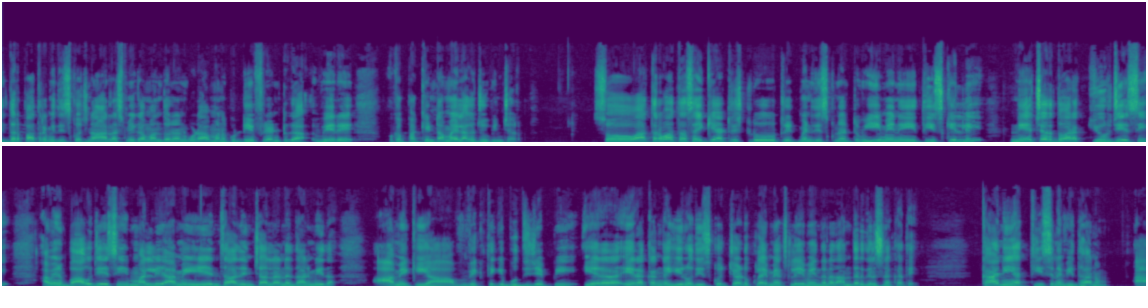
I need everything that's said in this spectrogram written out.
ఇద్దరు పాత్ర మీద తీసుకొచ్చిన ఆ రష్మిక మందోనని కూడా మనకు డిఫరెంట్గా వేరే ఒక పక్కింటి అమ్మాయిలాగా చూపించారు. సో ఆ తర్వాత సైకియాట్రిస్టులు ట్రీట్మెంట్ తీసుకున్నట్టు ఈమెని తీసుకెళ్ళి నేచర్ ద్వారా క్యూర్ చేసి ఆమెను బాగు చేసి మళ్ళీ ఆమె ఏం సాధించాలనే దాని మీద ఆమెకి ఆ వ్యక్తికి బుద్ధి చెప్పి ఏ ఏ రకంగా హీరో తీసుకొచ్చాడు క్లైమాక్స్లో ఏమైందన్నది అందరికీ తెలిసిన కథే. కానీ ఆ తీసిన విధానం ఆ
